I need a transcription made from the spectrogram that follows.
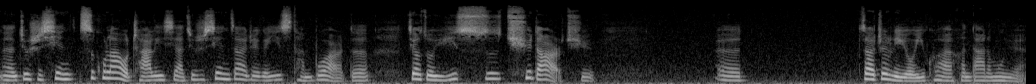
嗯，就是现斯库拉，我查了一下，就是现在这个伊斯坦布尔的叫做于斯屈达尔区。呃，在这里有一块很大的墓园，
